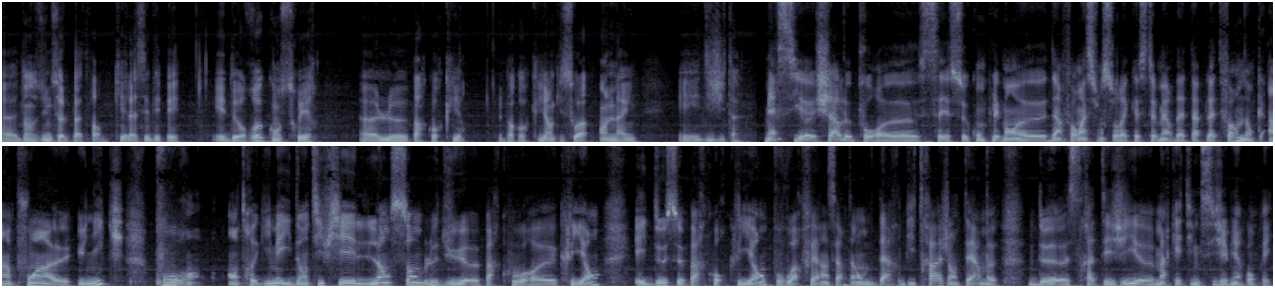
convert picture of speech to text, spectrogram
euh, dans une seule plateforme, qui est la CDP, et de reconstruire euh, le parcours client. Le parcours client qui soit online et digital. Merci Charles pour ce complément d'information sur la Customer Data Platform. Donc un point unique pour entre guillemets, identifier l'ensemble du euh, parcours euh, client et de ce parcours client pouvoir faire un certain nombre d'arbitrages en termes de euh, stratégie marketing, si j'ai bien compris.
